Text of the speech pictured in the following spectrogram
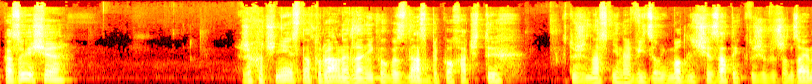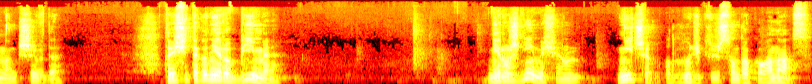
Okazuje się, że choć nie jest naturalne dla nikogo z nas, by kochać tych, którzy nas nienawidzą i modlić się za tych, którzy wyrządzają nam krzywdę, to jeśli tego nie robimy, nie różnimy się niczym od ludzi, którzy są dookoła nas.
